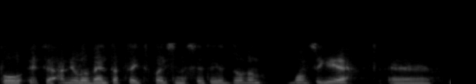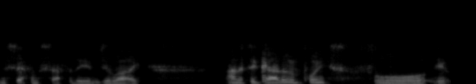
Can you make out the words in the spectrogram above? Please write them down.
but it's an annual event that takes place in the city of Durham once a year, uh, the second Saturday in July, and it's a gathering point for you know,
